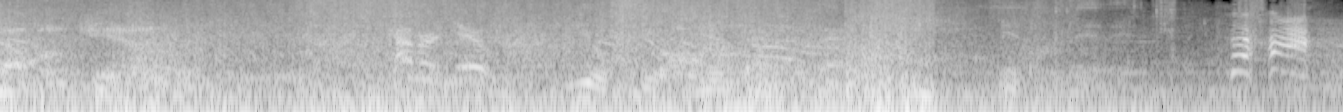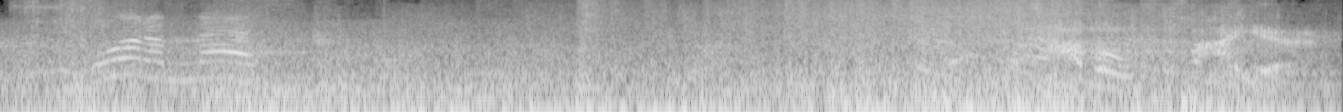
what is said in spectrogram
Double kill. Covering you! You'll feel the impact of that in a minute. What a mess! I'm on fire!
